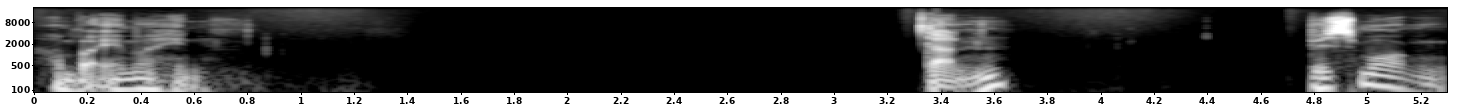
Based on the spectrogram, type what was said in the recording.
Aber immerhin. Dann bis morgen.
